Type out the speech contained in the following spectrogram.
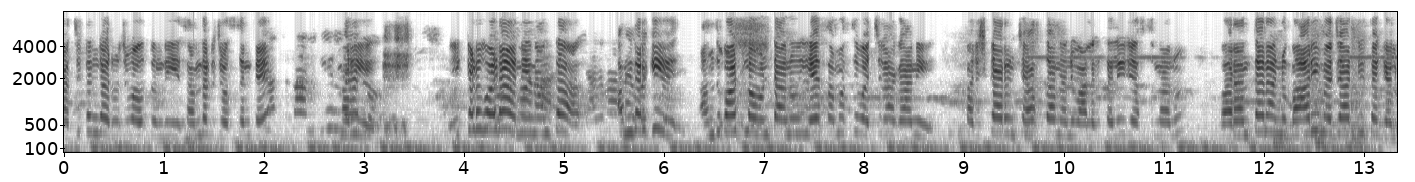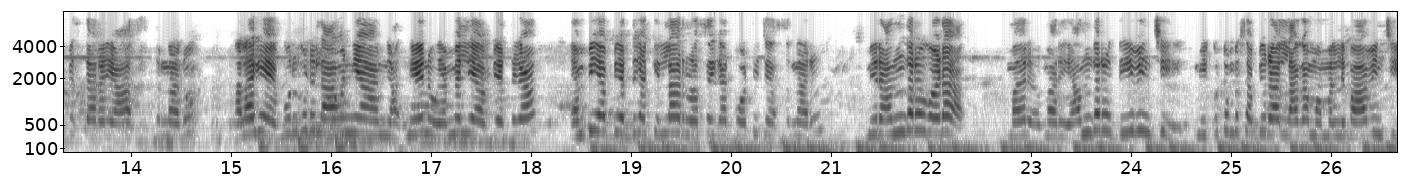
ఖచ్చితంగా రుజువవుతుంది ఈ సందడి చూస్తుంటే. మరి ఇక్కడ కూడా నేనంతా అందరికీ అందుబాటులో ఉంటాను. ఏ సమస్య వచ్చినా కానీ పరిష్కారం చేస్తానని వాళ్ళకి తెలియజేస్తున్నాను. వారంతా నన్ను భారీ మెజార్టీతో గెలిపిస్తారని ఆశిస్తున్నాను. అలాగే బురుగుడు లావణ్య నేను ఎమ్మెల్యే అభ్యర్థిగా ఎంపీ అభ్యర్థిగా కిల్లారు రోసయ్య గారు పోటీ చేస్తున్నారు. మీరందరూ కూడా మరి మరి అందరూ దీవించి మీ కుటుంబ సభ్యురాల్లాగా మమ్మల్ని భావించి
